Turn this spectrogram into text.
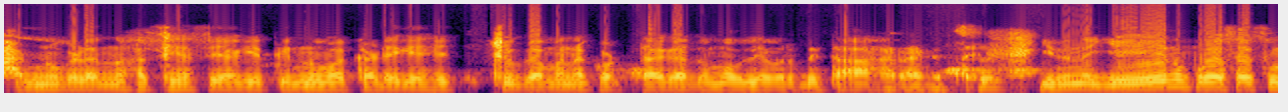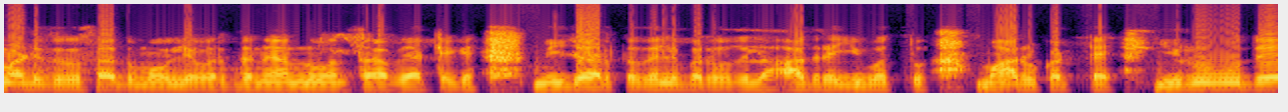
ಹಣ್ಣುಗಳನ್ನು ಹಸಿ ಹಸಿಯಾಗಿ ತಿನ್ನುವ ಕಡೆಗೆ ಹೆಚ್ಚು ಗಮನ ಕೊಟ್ಟಾಗ ಅದು ಮೌಲ್ಯವರ್ಧಿತ ಆಹಾರ ಆಗುತ್ತೆ. ಇದನ್ನ ಏನು ಪ್ರೋಸೆಸ್ ಮಾಡಿದ್ರು ಸಹ ಅದು ಮೌಲ್ಯವರ್ಧನೆ ಅನ್ನುವಂತಹ ವ್ಯಾಖ್ಯೆಗೆ ನಿಜ ಅರ್ಥದಲ್ಲಿ ಬರುವುದಿಲ್ಲ. ಆದ್ರೆ ಇವತ್ತು ಮಾರುಕಟ್ಟೆ ಇರುವುದೇ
